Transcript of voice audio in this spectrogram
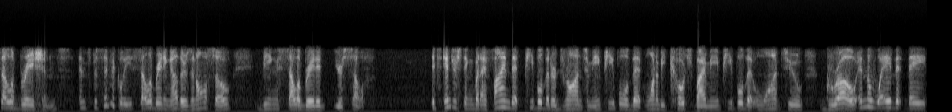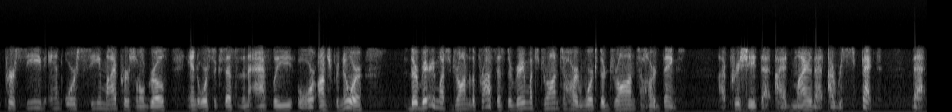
celebrations and specifically celebrating others and also being celebrated yourself. It's interesting, but I find that people that are drawn to me, people that want to be coached by me, people that want to grow in the way that they perceive and or see my personal growth and or success as an athlete or entrepreneur, they're very much drawn to the process. They're very much drawn to hard work. They're drawn to hard things. I appreciate that. I admire that. I respect that.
